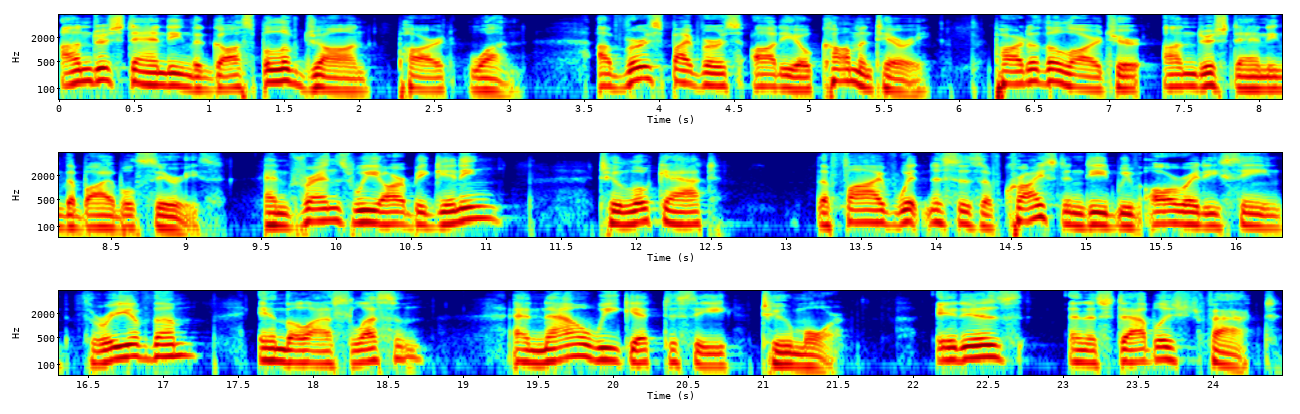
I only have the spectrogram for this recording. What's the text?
Understanding the Gospel of John, Part 1, a verse by verse audio commentary, part of the larger Understanding the Bible series. And friends, we are beginning to look at the five witnesses of Christ. Indeed, we've already seen three of them in the last lesson, and now we get to see two more. It is an established fact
